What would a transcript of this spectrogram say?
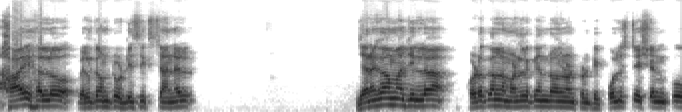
Hi hello welcome to D six channel. Jangaon జిల్లా కొడకల్ల మండల కేంద్రంలో ఉన్నటువంటి పోలీస్ స్టేషన్కు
